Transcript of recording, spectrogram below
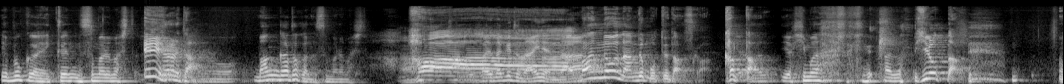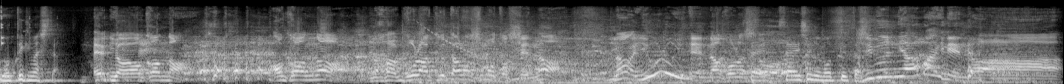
や僕は一回盗まれました。え取られた？あの漫画とか盗まれました。はあ。お金だけじゃないねんな。漫画は何で持ってたんですか？買った？んいや暇な時あの。拾った？ん持ってきました。えいやあかんな。あかんな。な娯楽楽しもうとしてんななんか緩いねんなこの人。最最初に持ってった。自分に甘いねんな。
